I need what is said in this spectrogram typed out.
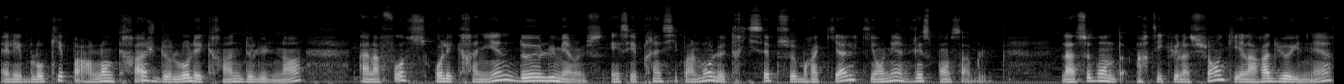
Elle est bloquée par l'ancrage de l'olécrane de l'ulna à la fosse olécranienne de l'humérus, et c'est principalement le triceps brachial qui en est responsable. La seconde articulation, qui est la radio-ulnaire,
